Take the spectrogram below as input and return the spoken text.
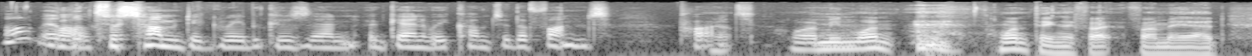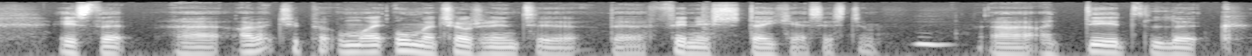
Well, well, to like some degree, because then again we come to the funds part. Well, I mean, one one thing, if I if I may add, is that uh, I've actually put all my all my children into the Finnish daycare system. Mm. Uh, I did look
